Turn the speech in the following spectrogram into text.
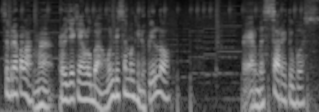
Seberapa lama proyek yang lo bangun bisa menghidupi lo? PR besar itu bos.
